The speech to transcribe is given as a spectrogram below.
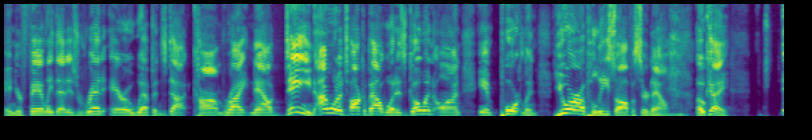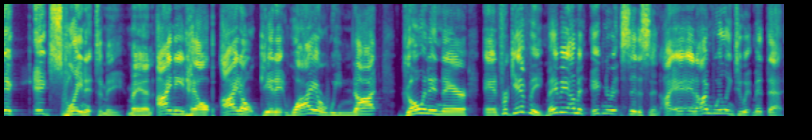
and your family. That is redarrowweapons.com right now. Dean, I want to talk about what is going on in Portland. You are a police officer now. Okay. It, explain it to me, man. I need help. I don't get it. Why are we not going in there and forgive me? Maybe I'm an ignorant citizen. I and I'm willing to admit that.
